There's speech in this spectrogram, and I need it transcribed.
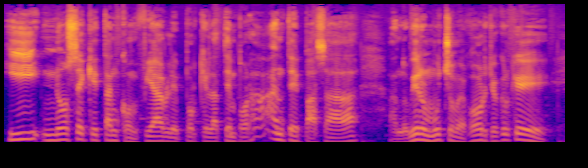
Y no sé qué tan confiable, porque la temporada antepasada anduvieron mucho mejor. Yo creo que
